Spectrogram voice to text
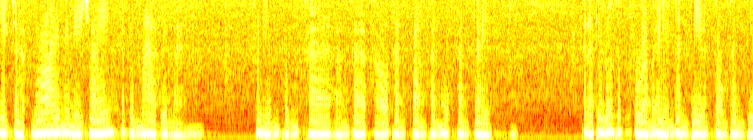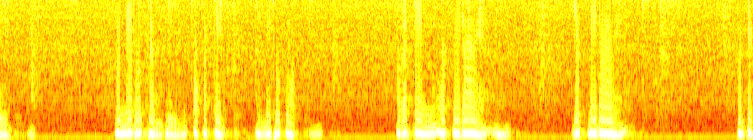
ยิ่งจากน้อยไม่มีใช้ก็เป็นมากขึ้นมา มันเห็นผลคาหนังคาเขาทันควันทันอกทันใจ ขณะที่รู้สึกตัวมันก็เห็นทันทีมันตรงทันที มันไม่ทุกทันทีมันปกติ มันไม่ทุกหรอกมันก็จึงอดไม่ได้ หยุดไม่ได้ มันเป็น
